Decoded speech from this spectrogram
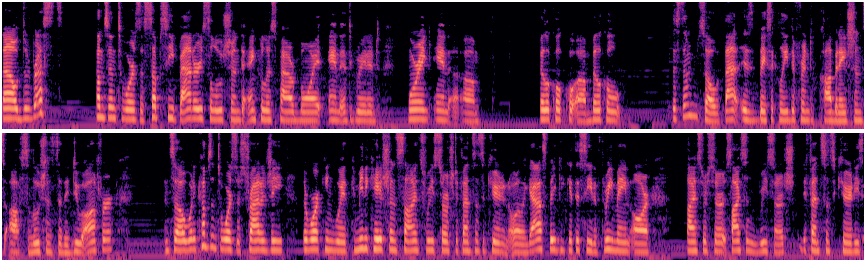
Now, the rest comes in towards the subsea battery solution, the anchorless power buoy, and integrated mooring and um, umbilical, uh, umbilical system. So that is basically different combinations of solutions that they do offer. And so when it comes in towards their strategy, they're working with communication, science, research, defense and security, and oil and gas. But you can get to see the three main are science research, science and research, defense and securities,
